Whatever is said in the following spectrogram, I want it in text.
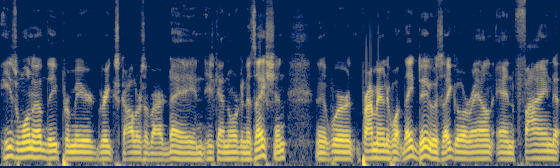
he's one of the premier Greek scholars of our day, and he's got an organization uh, where primarily what they do is they go around and find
